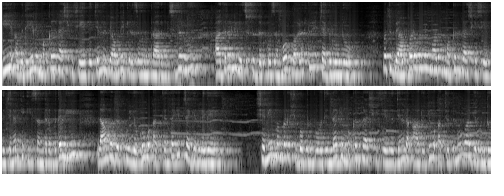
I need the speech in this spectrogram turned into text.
ಈ ಅವಧಿಯಲ್ಲಿ ಮಕರ ರಾಶಿಗೆ ಸೇರಿದ ಜನರು ಯಾವುದೇ ಕೆಲಸವನ್ನು ಪ್ರಾರಂಭಿಸಿದರೂ ಅದರಲ್ಲಿ ಯಶಸ್ಸು ದೊರಕುವ ಸಂಭವ ಬಹಳಷ್ಟು ಹೆಚ್ಚಾಗಿರುವುದು. ಮತ್ತು ವ್ಯಾಪಾರವನ್ನು ಮಾಡುವ ಮಕರ ರಾಶಿಗೆ ಸೇರಿದ ಜನರಿಗೆ ಈ ಸಂದರ್ಭದಲ್ಲಿ ಲಾಭ ದೊರಕುವ ಯೋಗವು ಅತ್ಯಂತ ಹೆಚ್ಚಾಗಿರಲಿದೆ. ಶನಿ ಮಂಗಳ ಶುಭ ಪ್ರಭಾವದಿಂದಾಗಿ ಮಕರ ರಾಶಿಗೆ ಸೇರಿದ ಜನರ ಆರೋಗ್ಯವು ಅತ್ಯುತ್ತಮವಾಗಿರುವುದು.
